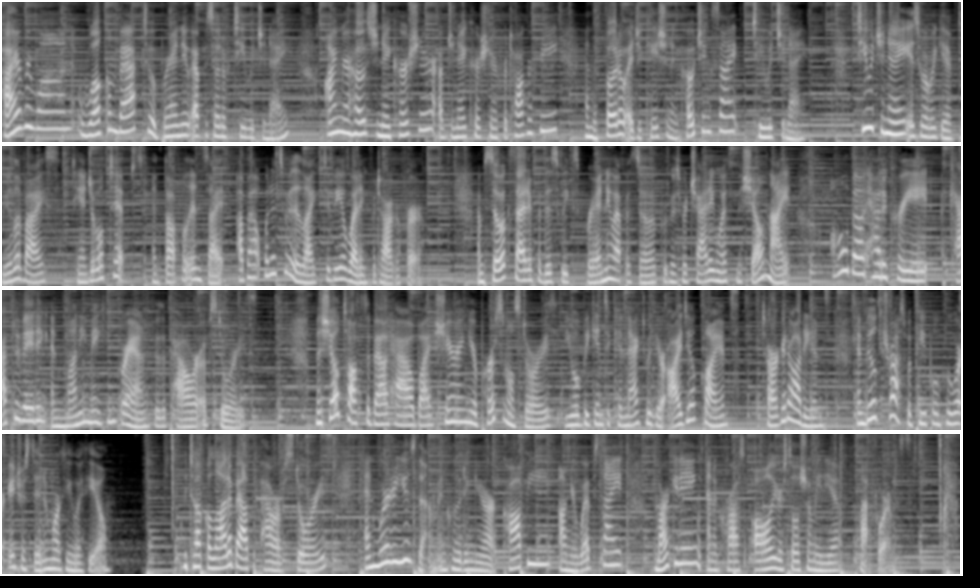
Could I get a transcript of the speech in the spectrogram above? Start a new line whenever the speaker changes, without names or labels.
Hi, everyone. Welcome back to a brand new episode of Tea with Janae. I'm your host, Janae Kirschner of Janae Kirschner Photography and the photo education and coaching site, Tea with Janae. Tea with Janae is where we give real advice, tangible tips, and thoughtful insight about what it's really like to be a wedding photographer. I'm so excited for this week's brand new episode because we're chatting with Michelle Knight all about how to create a captivating and money making brand through the power of stories. Michelle talks about how by sharing your personal stories, you will begin to connect with your ideal clients, target audience, and build trust with people who are interested in working with you. We talk a lot about the power of stories and where to use them, including your copy, on your website, marketing, and across all your social media platforms.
